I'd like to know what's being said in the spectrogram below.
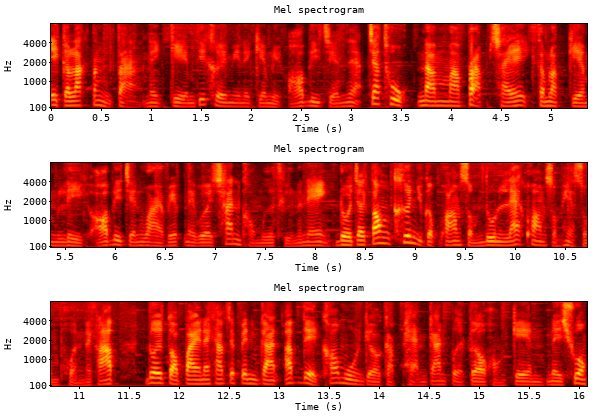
เอกลักษณ์ต่างๆ ในเกมที่เคยมีในเกม League of Legends เนี่ยจะถูกนำมาปรับใช้สำหรับเกม League of Legends Wild Rift ในเวอร์ชั่นของมือถือนั่นเอง โดยจะต้องขึ้นอยู่กับความสมดุลและความสมเหตุสมผลนะครับ โดยต่อไปนะครับจะเป็นการอัปเดตข้อมูลเกี่ยวกับแผนการเปิดตัวของเกมในช่วง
